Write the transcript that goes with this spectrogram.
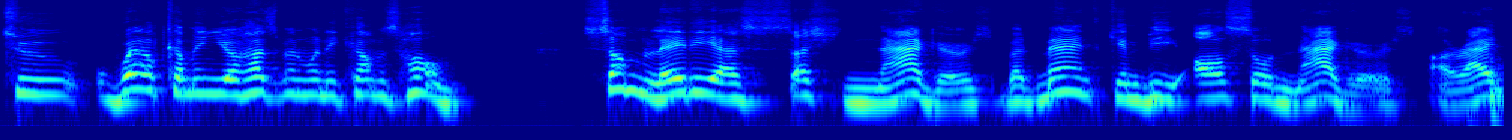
to welcoming your husband when he comes home. Some lady has such naggers, but men can be also naggers, all right?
